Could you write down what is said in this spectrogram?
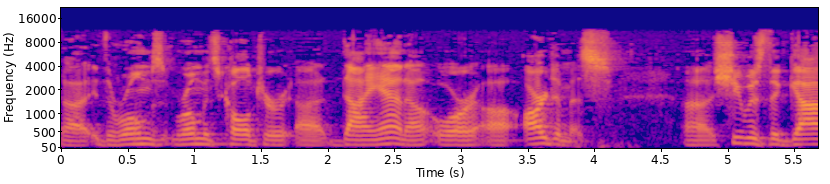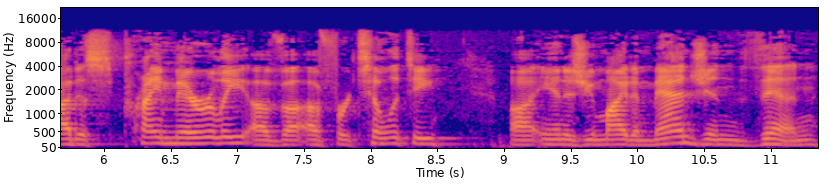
uh, the Romans, Romans, called her uh, Diana or uh, Artemis. Uh, she was the goddess primarily of, uh, of fertility. Uh, and as you might imagine, then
